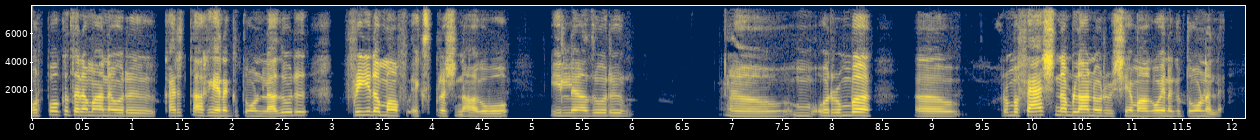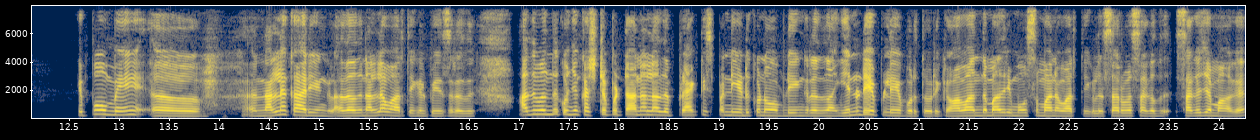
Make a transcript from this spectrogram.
முற்போக்குத்தனமான ஒரு கருத்தாக எனக்கு தோணல. அது ஒரு ஃப்ரீடம் ஆஃப் எக்ஸ்ப்ரெஷனாகவோ இல்லை அது ஒரு ஒரு ரொம்ப ரொம்ப ஃபேஷனபிளான ஒரு விஷயமாகவோ எனக்கு தோணலை. எப்போவுமே நல்ல காரியங்கள் அதாவது நல்ல வார்த்தைகள் பேசுகிறது அது வந்து கொஞ்சம் கஷ்டப்பட்டானால் அதை ப்ராக்டிஸ் பண்ணி எடுக்கணும் அப்படிங்கிறது தான் என்னுடைய பிள்ளையை பொறுத்த வரைக்கும். அவன் அந்த மாதிரி மோசமான வார்த்தைகளை சர்வ சகஜ சகஜமாக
